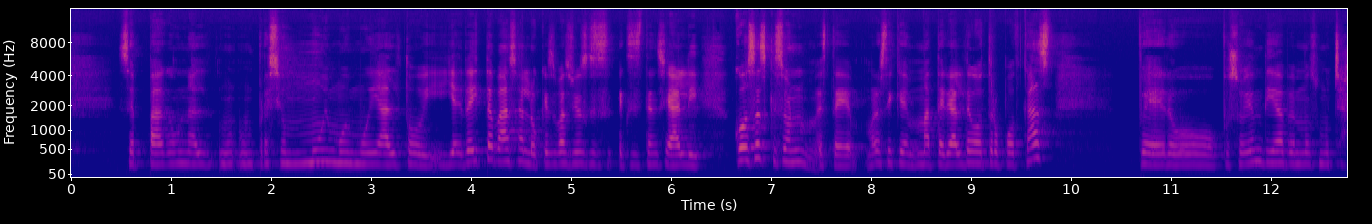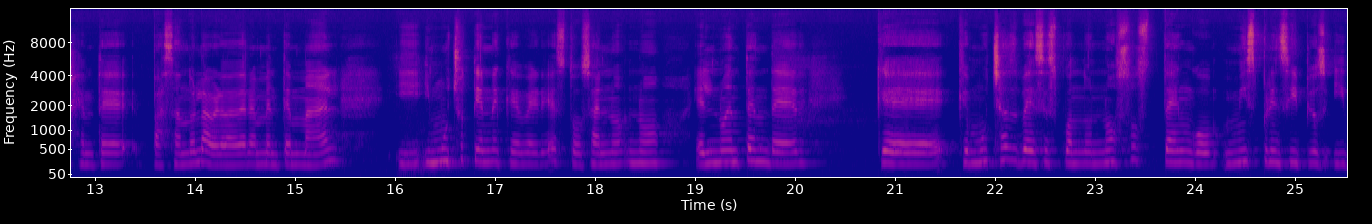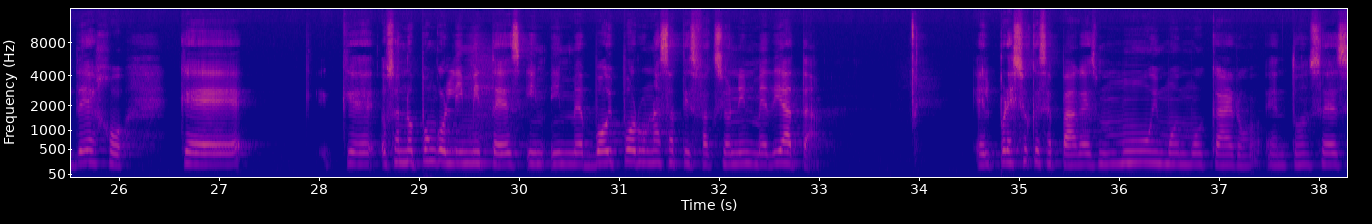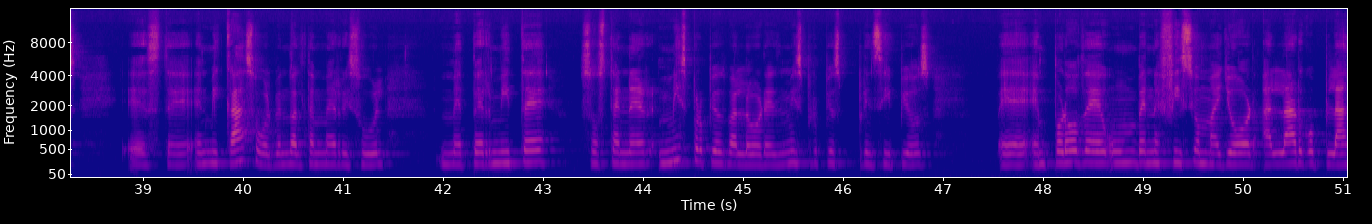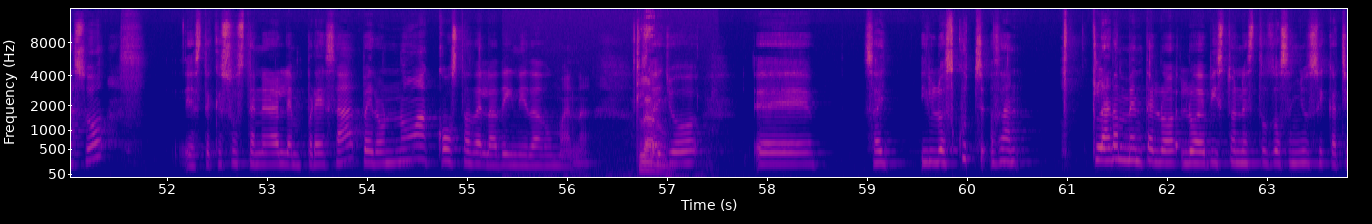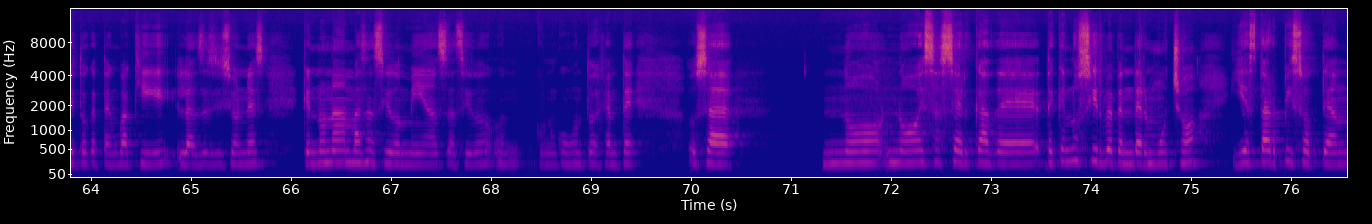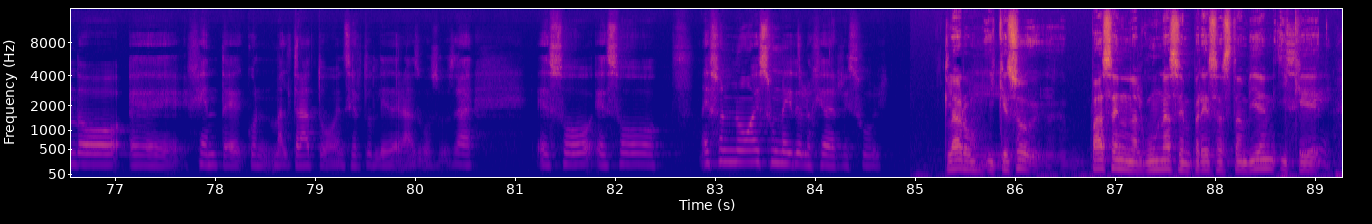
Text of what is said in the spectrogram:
se paga un, precio muy, muy, muy alto y de ahí te vas a lo que es vacío existencial y cosas que son, este, ahora sí que material de otro podcast, pero pues hoy en día vemos mucha gente pasándola verdaderamente mal y, mucho tiene que ver esto, o sea, no, no, el no entender que, que, muchas veces cuando no sostengo mis principios y dejo que, que o sea, no pongo límites y, me voy por una satisfacción inmediata, el precio que se paga es muy, muy, muy caro. Entonces, este, en mi caso, volviendo al tema de Rizul, me permite sostener mis propios valores, mis propios principios eh, en pro de un beneficio mayor a largo plazo, este, que sostener a la empresa, pero no a costa de la dignidad humana. Claro. O sea, yo, eh, o sea, y lo escucho, o sea, claramente lo, lo, he visto en estos dos años y cachito que tengo aquí, las decisiones que no nada más han sido mías, han sido con un conjunto de gente, O sea, no, no es acerca de, de que no sirve vender mucho y estar pisoteando eh, gente con maltrato en ciertos liderazgos. O sea, eso, eso, eso no es una ideología de Rizul. Claro, y, que eso pasa en algunas empresas también y que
